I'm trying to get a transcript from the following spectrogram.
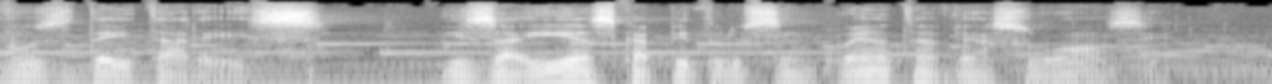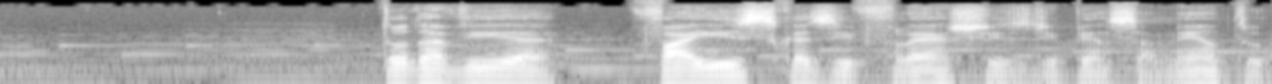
vos deitareis. Isaías capítulo 50, verso 11. Todavia, faíscas e flashes de pensamento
